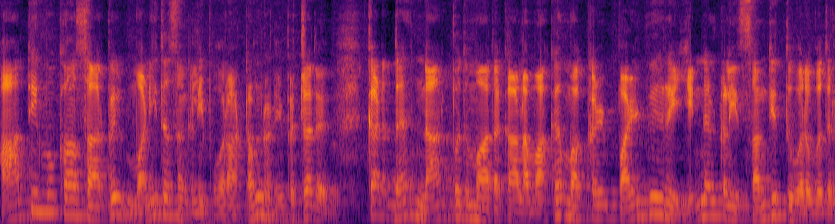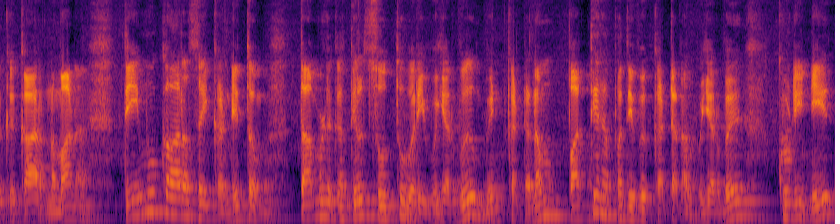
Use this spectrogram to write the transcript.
அதிமுக சார்பில் மனித சங்கிலி போராட்டம் நடைபெற்றது. கடந்த நாற்பது மாத காலமாக மக்கள் பல்வேறு இன்னல்களை சந்தித்து வருவதற்கு காரணமான திமுக அரசை கண்டித்தும் தமிழகத்தில் சொத்து வரி உயர்வு மின் கட்டணம் பத்திரப்பதிவு கட்டண உயர்வு குடிநீர்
